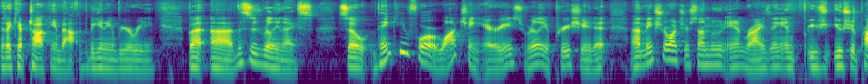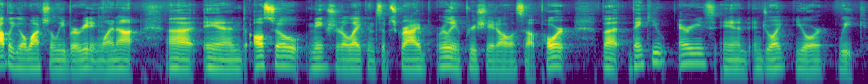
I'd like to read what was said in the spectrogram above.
that I kept talking about at the beginning of your reading. But uh, this is really nice. So thank you for watching, Aries. Really appreciate it. Uh, make sure to watch your sun, moon, and rising. And you, sh you should probably go watch the Libra reading. Why not? Uh, and also make sure to like and subscribe. Really appreciate all the support. But thank you, Aries, and enjoy your week.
